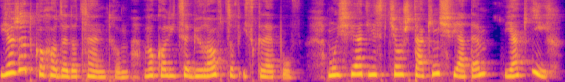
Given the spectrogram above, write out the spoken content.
Ja rzadko chodzę do centrum, w okolice biurowców i sklepów. Mój świat jest wciąż takim światem jak ich.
